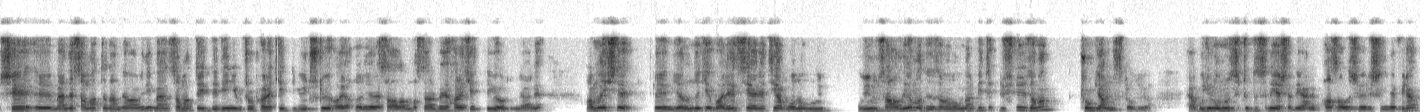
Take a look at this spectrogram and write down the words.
şey e, ben de Samatta'dan devam edeyim. Ben Samatta'yı dediğin gibi çok hareketli, güçlü, ayakları yere sağlam basar ve hareketli gördüm yani. Ama işte e, yanındaki Valencia ile Tiam ona uy- uyum sağlayamadığı zaman onlar bir tık düştüğü zaman çok yalnız kalıyor. Ya bugün onun sıkıntısını yaşadı yani pas alışverişinde filan.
